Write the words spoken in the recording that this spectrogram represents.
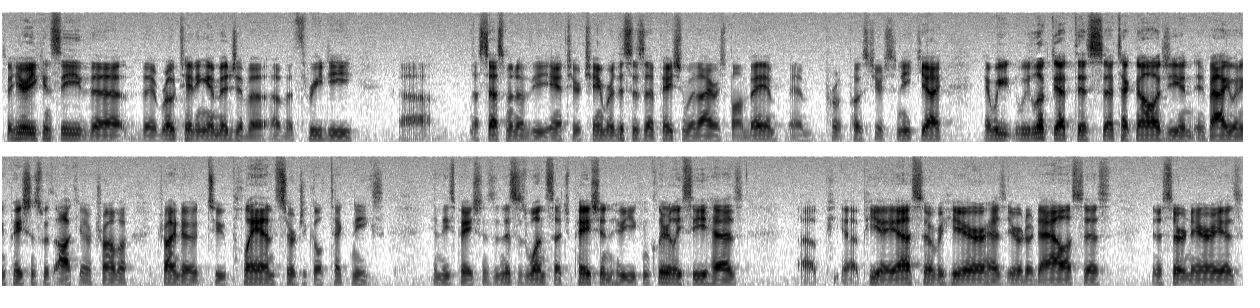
So here you can see the, the rotating image of a, of a 3D uh, assessment of the anterior chamber. This is a patient with iris bombe and, and posterior synechiae. And we, we looked at this uh, technology in evaluating patients with ocular trauma, trying to, to plan surgical techniques in these patients. And this is one such patient who you can clearly see has uh, uh, PAS over here, has iridodialysis in certain areas.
